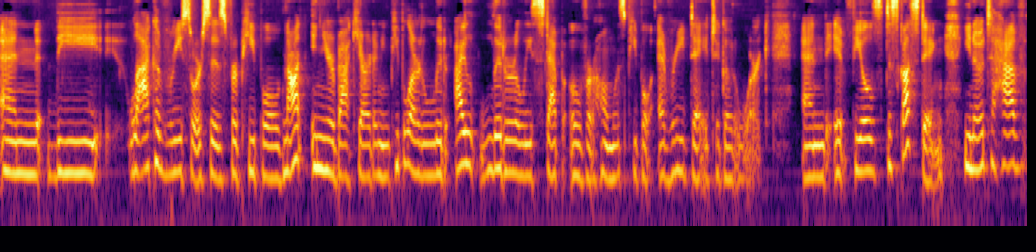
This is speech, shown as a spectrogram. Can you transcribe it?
and the lack of resources for people not in your backyard. I mean, people are lit- I literally step over homeless people every day to go to work and it feels disgusting, you know, to have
